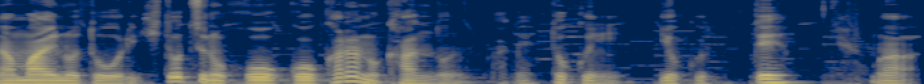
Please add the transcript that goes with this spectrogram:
名前の通り、一つの方向からの感度がね、特によくって、まあ、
